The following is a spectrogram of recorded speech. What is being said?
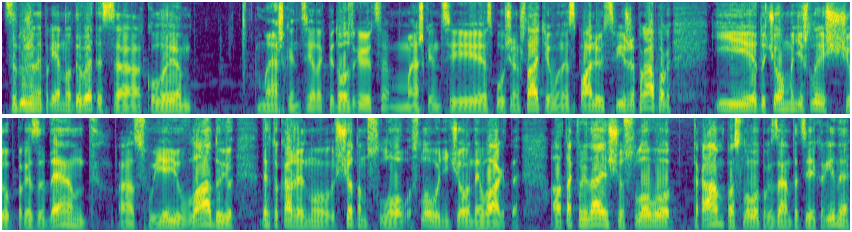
Це дуже неприємно дивитися, коли. Мешканці, я так підозрюю, це мешканці Сполучених Штатів, вони спалюють свіжий прапор. І до чого ми дійшли, що президент а, своєю владою, дехто каже, ну що там слово, слово нічого не варте. Але так виглядає, що слово Трампа, слово президента цієї країни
